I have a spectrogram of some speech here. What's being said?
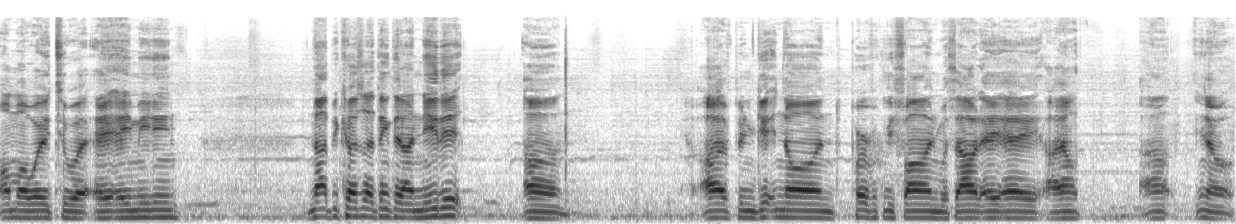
on my way to a AA meeting. Not because I think that I need it. Um, I've been getting on perfectly fine without AA. I don't, I don't, you know,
